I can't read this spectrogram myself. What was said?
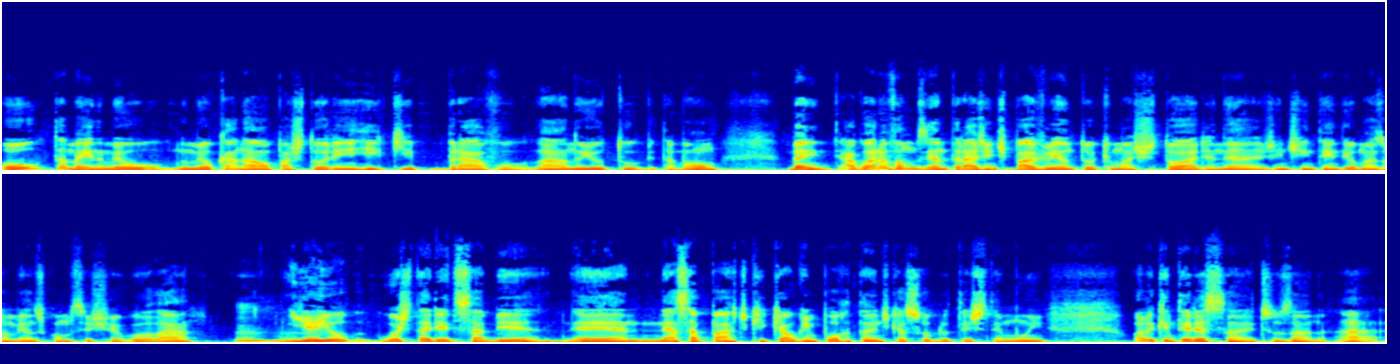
ou também no meu, no meu canal, Pastor Henrique Bravo, lá no YouTube, tá bom? Bem, agora vamos entrar. A gente pavimentou aqui uma história, né? A gente entendeu mais ou menos como você chegou lá. Uhum. E aí eu gostaria de saber, é, nessa parte que, que é algo importante, que é sobre o testemunho. Olha que interessante, Suzana. Ah,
